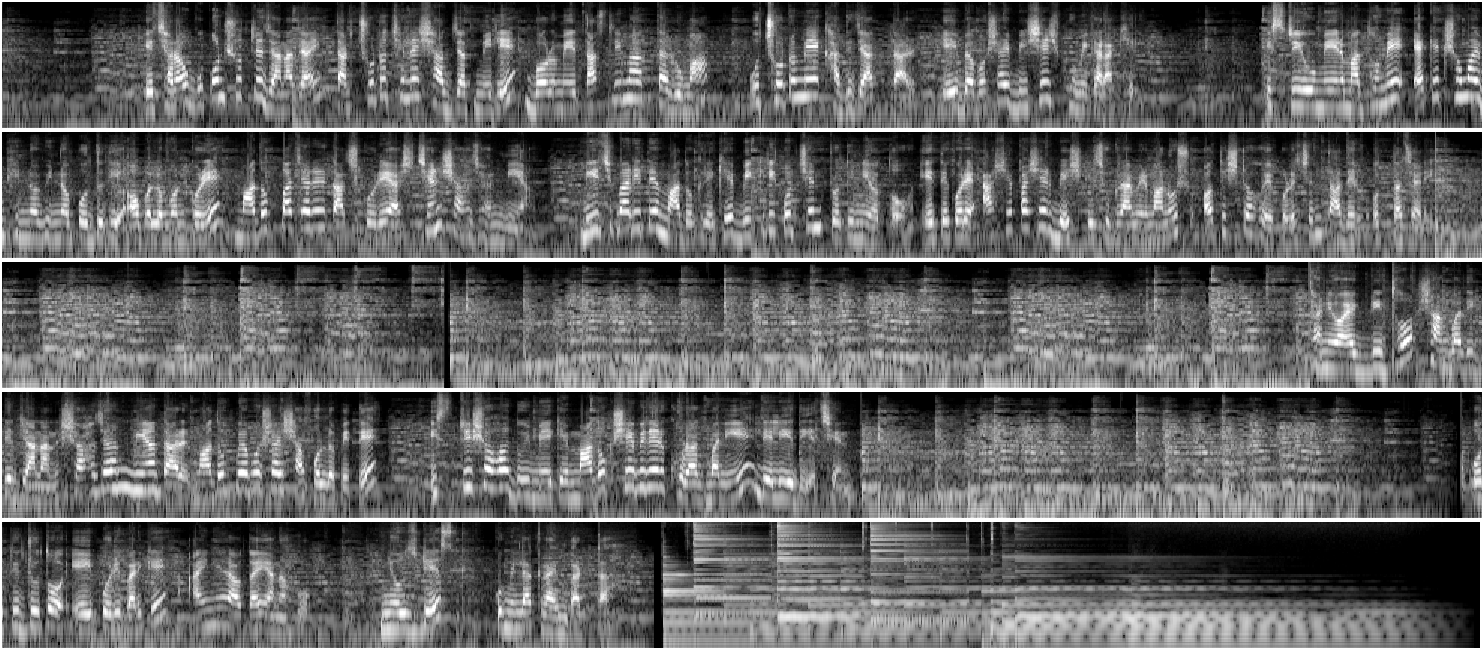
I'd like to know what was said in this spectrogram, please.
এছাড়াও গোপন সূত্রে জানা যায়, তার ছোট ছেলে সাজ্জাদ মিলে বড় মেয়ে তাসলিমা আক্তার রুমা ও ছোট মেয়ে খাদিজা আক্তার এই ব্যবসায় বিশেষ ভূমিকা রাখে। স্ত্রী ও মেয়ের মাধ্যমে এক এক সময় ভিন্ন ভিন্ন পদ্ধতি অবলম্বন করে মাদক পাচারের কাজ করে আসছেন শাহজাহান মিয়া। নিজ বাড়িতে মাদক রেখে বিক্রি করছেন প্রতিনিয়ত। এতে করে আশেপাশের বেশ কিছু গ্রামের মানুষ অতিষ্ঠ হয়ে পড়েছেন তাদের অত্যাচারে। স্থানীয় এক বৃদ্ধ সাংবাদিকদের জানান, শাহজাহান মিয়া তার মাদক ব্যবসায় সাফল্য পেতে স্ত্রীসহ দুই মেয়েকে মাদক সেবীদের খোরাক বানিয়ে লেলিয়ে দিয়েছেন। অতি দ্রুত এই পরিবারকে আইনের আওতায় আনা হোক। নিউজ ডেস্ক কুমিল্লা ক্রাইম বার্তা।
